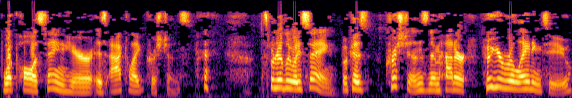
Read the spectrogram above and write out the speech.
what Paul is saying here is act like Christians. That's really what he's saying. Because Christians, no matter who you're relating to,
